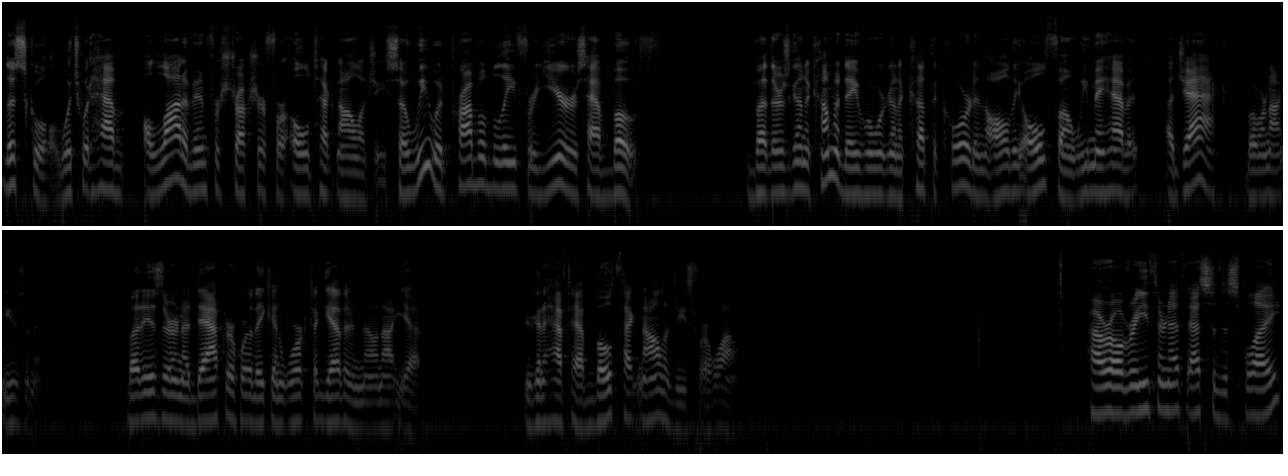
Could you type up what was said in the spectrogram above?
this school, which would have a lot of infrastructure for old technology. So we would probably for years have both. But there's going to come a day when we're going to cut the cord in all the old phone. We may have a jack, but we're not using it. But is there an adapter where they can work together? No, not yet. You're going to have to have both technologies for a while. Power over Ethernet, that's the display.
